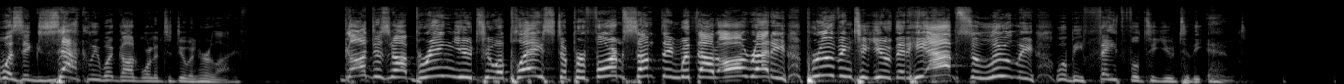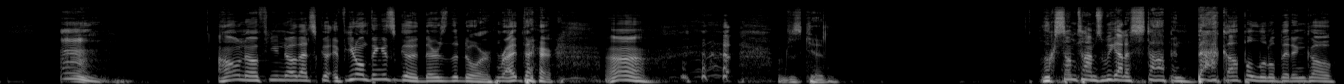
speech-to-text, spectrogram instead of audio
was exactly what God wanted to do in her life. God does not bring you to a place to perform something without already proving to you that He absolutely will be faithful to you to the end. Mm. I don't know if you know that's good. If you don't think it's good, there's the door right there. Uh, I'm just kidding. Look, sometimes we got to stop and back up a little bit and go,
